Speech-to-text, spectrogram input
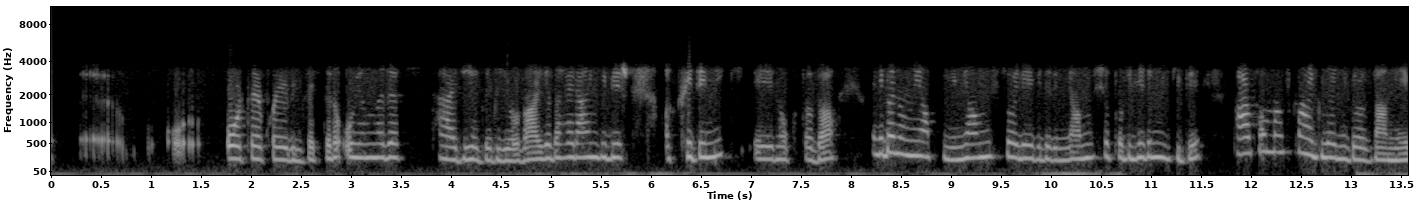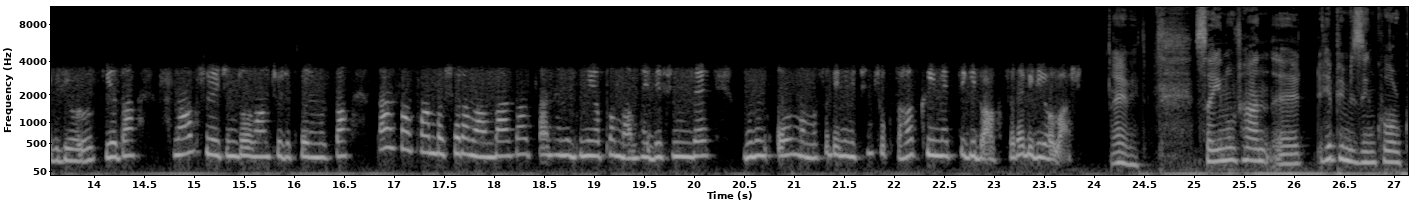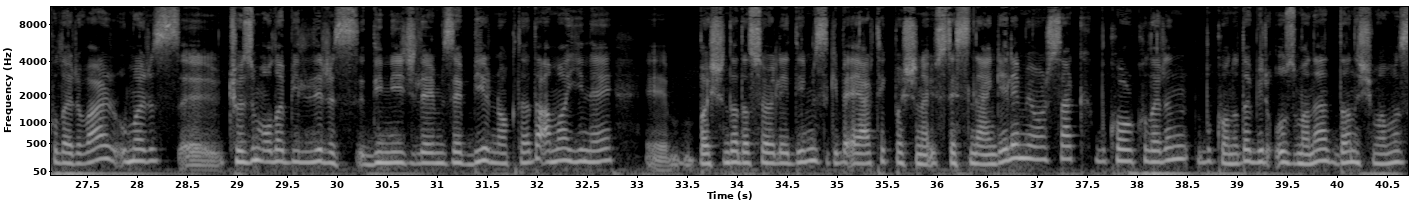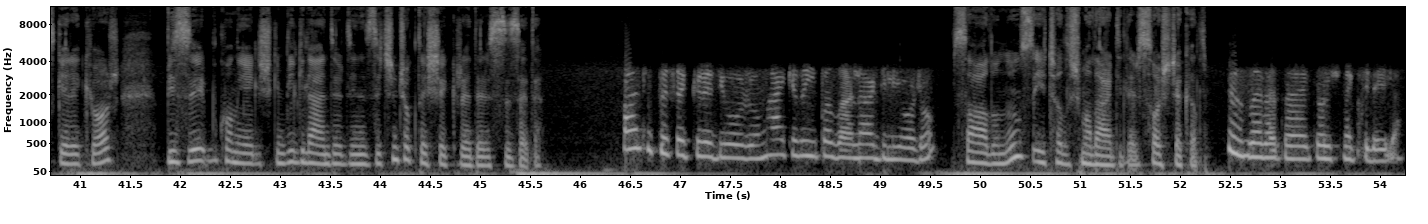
ortaya koyabilecekleri oyunları tercih edebiliyorlar ya da herhangi bir akademik e, noktada hani ben onu yapmayayım, yanlış söyleyebilirim, yanlış yapabilirim gibi performans kaygılarını gözlemleyebiliyoruz ya da sınav sürecinde olan çocuklarımızda ben zaten başaramam, ben zaten hani bunu yapamam, hedefimde bunun olmaması benim için çok daha kıymetli gibi aktarabiliyorlar. Evet. Sayın Urhan e, hepimizin korkuları var. Umarız e, çözüm olabiliriz dinleyicilerimize bir noktada ama yine e, başında da söylediğimiz gibi eğer tek başına üstesinden gelemiyorsak bu korkuların bu konuda bir uzmana danışmamız gerekiyor. Bizi bu konuya ilişkin bilgilendirdiğiniz için çok teşekkür ederiz size de. Ben çok teşekkür ediyorum. Herkese iyi pazarlar diliyorum. Sağ olunuz, iyi çalışmalar dileriz. Hoşçakalın. Sizlere de görüşmek dileğiyle.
